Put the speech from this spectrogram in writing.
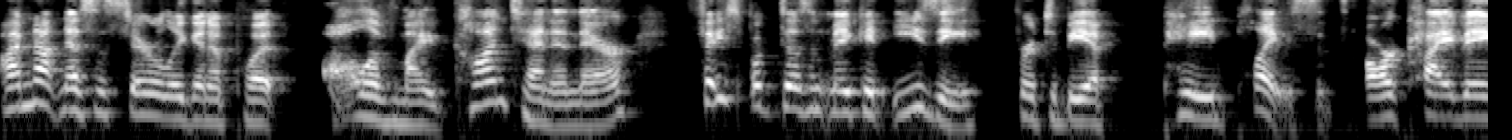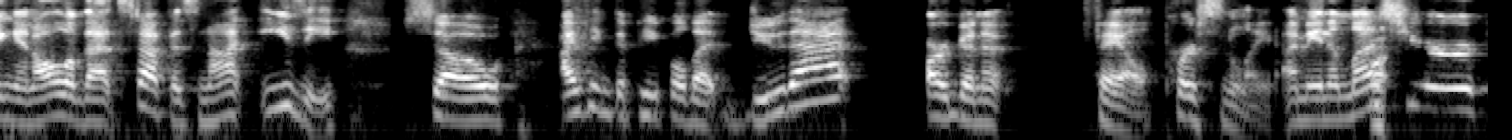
i'm not necessarily going to put all of my content in there facebook doesn't make it easy for it to be a paid place. It's archiving and all of that stuff is not easy. So I think the people that do that are going to fail personally. I mean, unless you're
